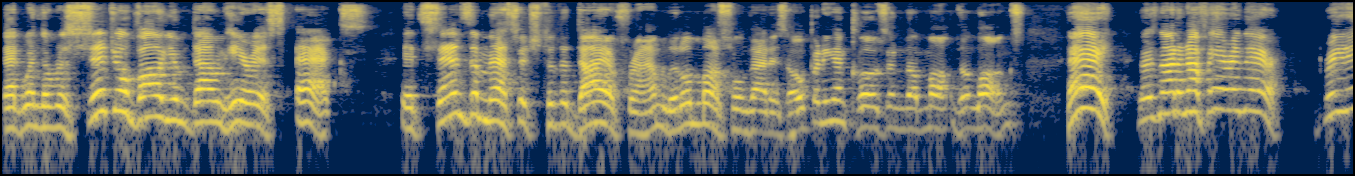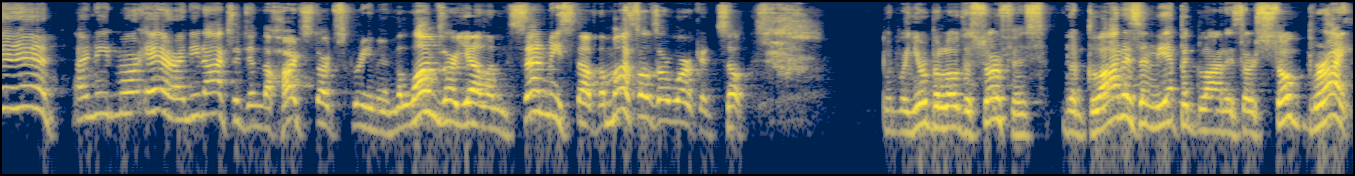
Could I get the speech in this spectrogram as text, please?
that when the residual volume down here is X, it sends a message to the diaphragm, little muscle that is opening and closing the, the lungs. Hey, there's not enough air in there. Breathe it in. I need more air. I need oxygen. The heart starts screaming. The lungs are yelling. Send me stuff. The muscles are working. So, but when you're below the surface, the glottis and the epiglottis are so bright,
